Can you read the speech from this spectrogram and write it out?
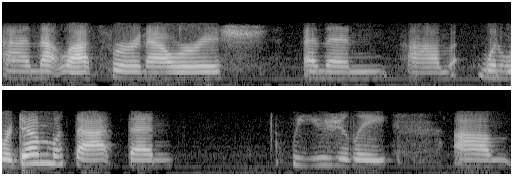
and that lasts for an hour ish. And then um, when we're done with that, then we usually um,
